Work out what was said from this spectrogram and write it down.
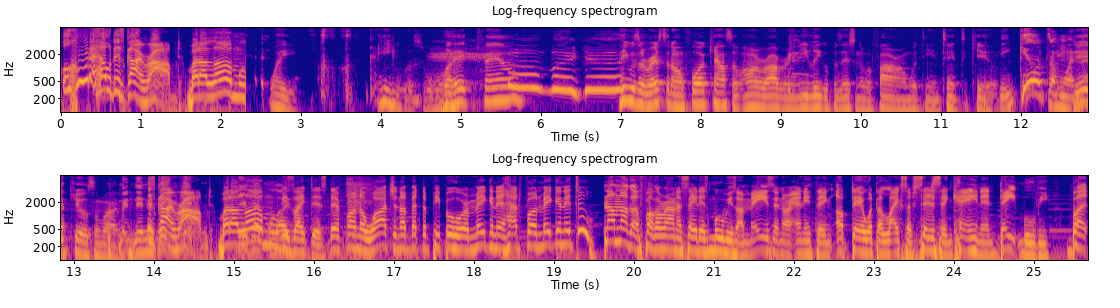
who who the hell this guy robbed? But I love movies. Wait. He was what, fam? Oh my god. He was arrested on four counts of armed robbery and illegal possession of a firearm with the intent to kill. He killed someone. Did kill somebody. This guy robbed. But I love movies like this. They're fun to watch, and I bet the people who are making it had fun making it too. Now, I'm not gonna fuck around and say this movie's amazing or anything, up there with the likes of Citizen Kane and Date Movie. But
